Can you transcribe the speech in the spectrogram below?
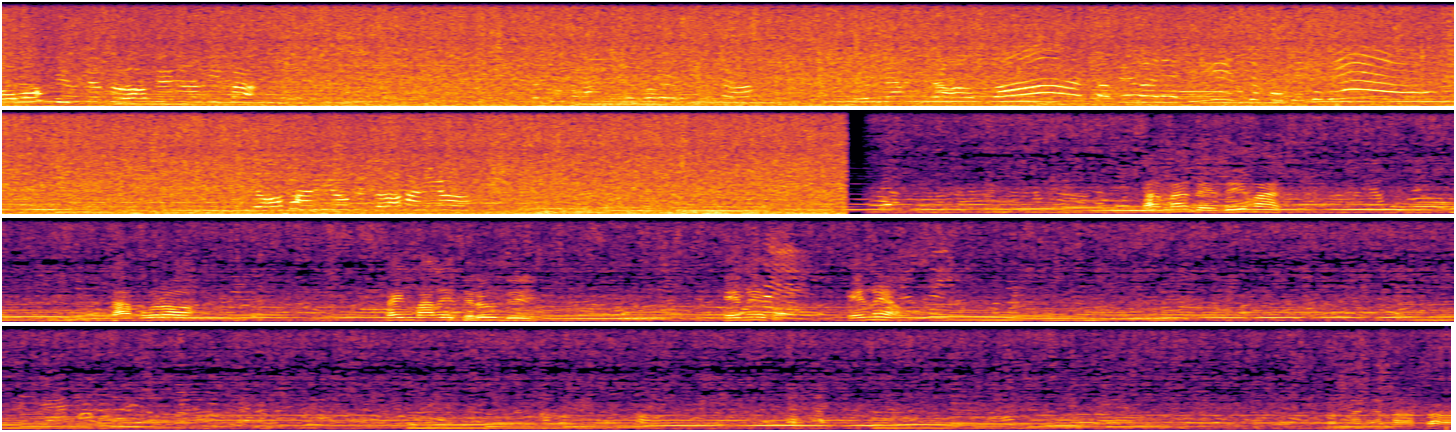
Nanti Pak. Ya Allah, itu dia. Yo Vario gitu Vario. Sama Dedi Mas. Sapuro. Sing paling jero ndi? Kene. Kene Menangan rata.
